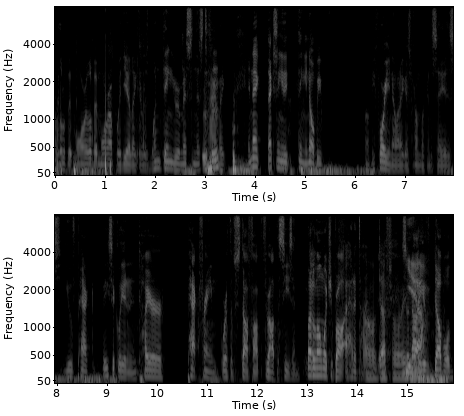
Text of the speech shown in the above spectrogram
a little bit more, a little bit more up with you. Like there was one thing you were missing this time, like, and that, next thing you, thing you know, be, well, before you know it, I guess what I'm looking to say is you've packed basically an entire pack frame worth of stuff up throughout the season, let alone what you brought ahead of time. Oh, definitely. so Yeah. now you've doubled.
